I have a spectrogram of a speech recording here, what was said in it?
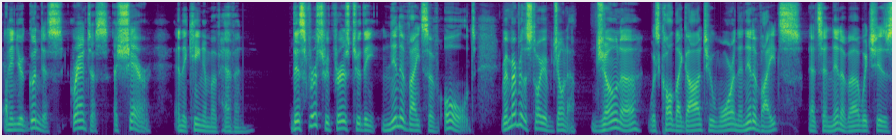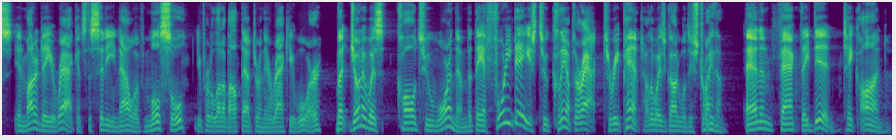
and in your goodness grant us a share in the kingdom of heaven. This verse refers to the Ninevites of old. Remember the story of Jonah. Jonah was called by God to warn the Ninevites, that's in Nineveh, which is in modern day Iraq. It's the city now of Mosul. You've heard a lot about that during the Iraqi war. But Jonah was called to warn them that they had 40 days to clean up their act, to repent, otherwise, God will destroy them. And in fact, they did take on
